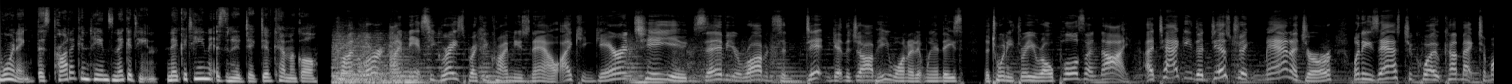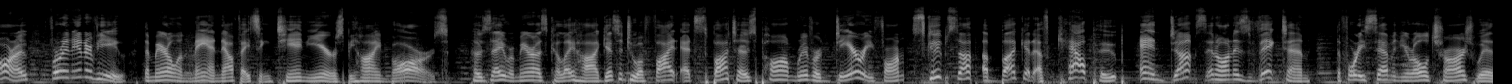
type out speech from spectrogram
Warning this product contains nicotine. Nicotine is an addictive chemical. Crime Alert, I'm Nancy Grace, breaking crime news now. I can guarantee you Xavier Robinson didn't get the job he wanted at Wendy's. The 23 year old pulls a knife, attacking the district manager when he's asked to, quote, come back tomorrow for an interview. The Maryland man now facing 10 years behind bars. Jose Ramirez Calleja gets into a fight at Spato's Palm River Dairy Farm, scoops up a bucket of cow poop, and dumps it on his victim. The 47 year old charged with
